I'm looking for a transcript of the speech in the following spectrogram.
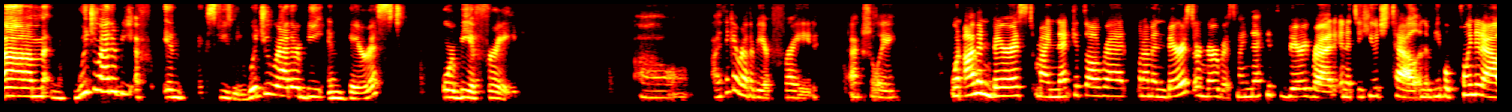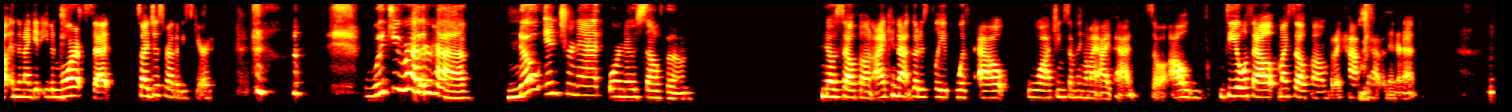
Um, would you rather be, in, excuse me, would you rather be embarrassed or be afraid? Oh, I think I'd rather be afraid, actually. When I'm embarrassed, my neck gets all red. When I'm embarrassed or nervous, my neck gets very red and it's a huge tell. And then people point it out and then I get even more upset. So I'd just rather be scared. Would you rather have no internet or no cell phone? No cell phone. I cannot go to sleep without watching something on my iPad. So I'll deal without my cell phone, but I have to have an internet.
